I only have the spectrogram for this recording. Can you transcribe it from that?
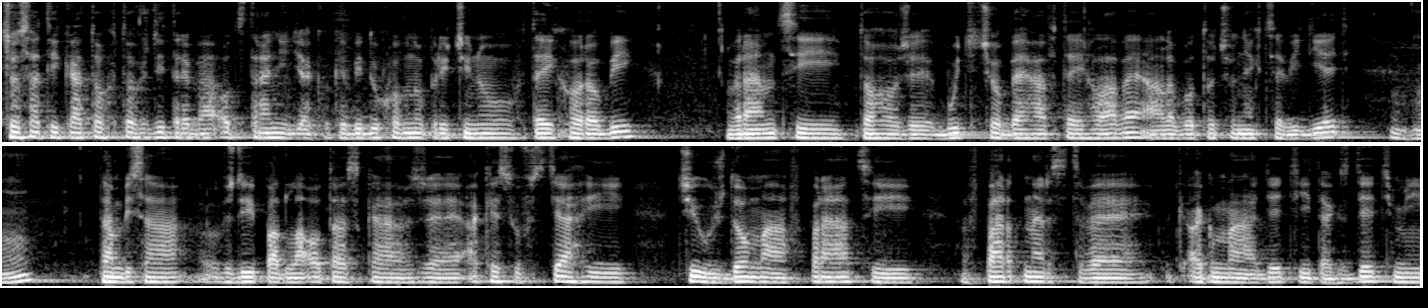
čo sa týka tohto, vždy treba odstraniť ako keby duchovnú príčinu tej choroby v rámci toho, že buď čo beha v tej hlave, alebo to, čo nechce vidieť. Uh-huh. Tam by sa vždy padla otázka, že aké sú vzťahy, či už doma, v práci, v partnerstve, ak má deti, tak s deťmi.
